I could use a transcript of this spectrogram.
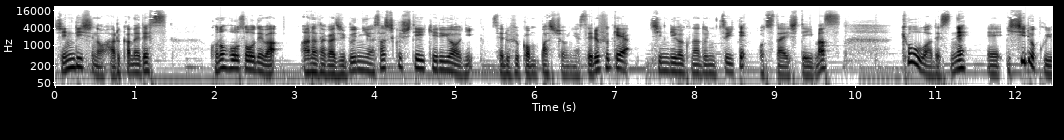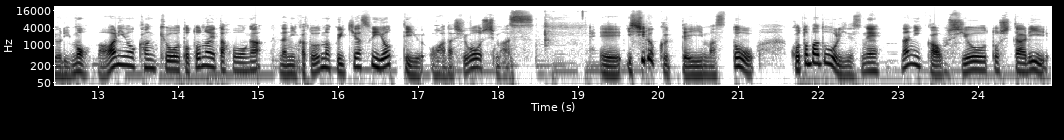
心理師の春亀です。この放送ではあなたが自分に優しくしていけるようにセルフコンパッションやセルフケア心理学などについてお伝えしています。今日はですね意志力よりも周りの環境を整えた方が何かとうまくいきやすいよっていうお話をします、えー、意志力って言いますと言葉通りですね何かをしようとしたり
